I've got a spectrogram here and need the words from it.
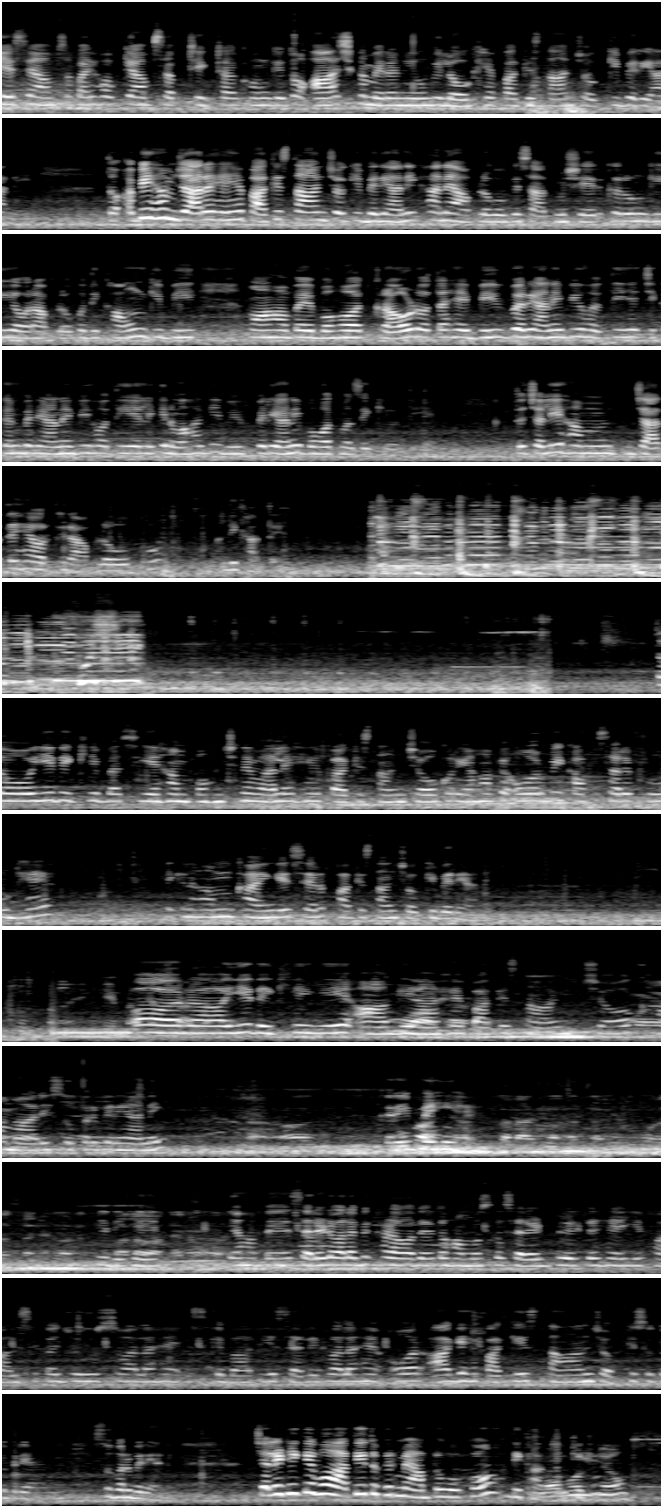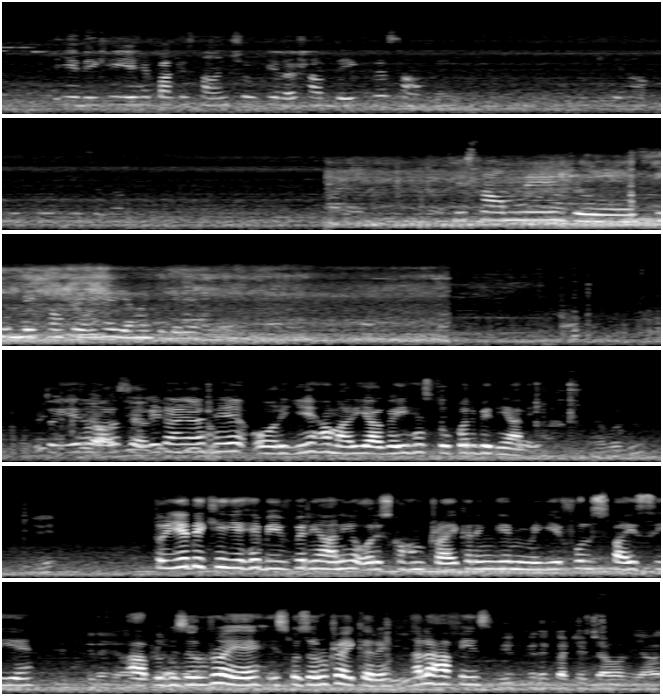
कैसे आप सब आई होप कि आप सब ठीक ठाक होंगे। तो आज का मेरा न्यू व्लॉग है पाकिस्तान चौक की बिरयानी। तो अभी हम जा रहे हैं पाकिस्तान चौक की बिरयानी खाने। आप लोगों के साथ में शेयर करूँगी और आप लोगों को दिखाऊँगी भी। वहाँ पे बहुत क्राउड होता है बीफ बिरयानी भी होती है चिकन बिरयानी भी होती है, लेकिन वहाँ की बीफ बिरयानी बहुत मज़े की होती है। तो चलिए हम जाते हैं और फिर आप लोगों को दिखाते हैं। तो ये देखिए, बस ये हम पहुँचने वाले हैं पाकिस्तान चौक और यहाँ पे और भी काफ़ी सारे फ़ूड हैं, लेकिन हम खाएँगे सिर्फ़ पाकिस्तान चौक की बिरयानी। और ये देखिए, ये आ गया है पाकिस्तान चौक, हमारी सुपर बिरयानी। करीब में ही है। ये देखिए, यहाँ पे सैलेड वाला भी खड़ा होता है तो हम उसको सैलेड भी लेते हैं। ये फालसी का जूस वाला है, इसके बाद ये सैलेड वाला है, और आगे है पाकिस्तान चौक की बिरयानी, सुपर बिरयानी। चलिए ठीक है, वो आती है तो फिर मैं आप लोगों को दिखाती हूँ, ठीक है? ये देखिए, ये है पाकिस्तान चौक की रश, आप देख रहे हैं सामने। ये सामने जो फ़ूड लिखा हुआ है, यहाँ की बिरयानी। तो ये हमारा सैलेड आया है और ये हमारी आ गई है सुपर बिरयानी तो ये देखिए ये है बीफ बिरयानी और इसको हम ट्राई करेंगे। ये फुल स्पाइसी है। आप लोग भी ज़रूर इसको ज़रूर ट्राई करें। अल्लाह हाफिज़।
